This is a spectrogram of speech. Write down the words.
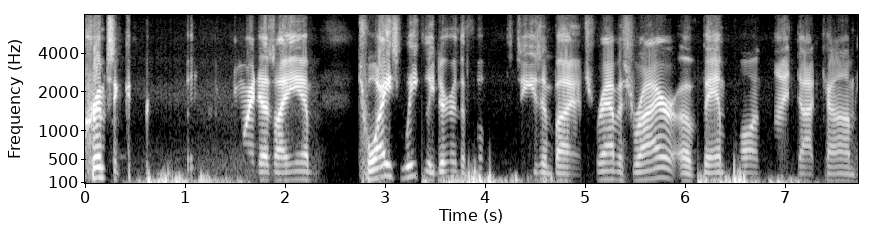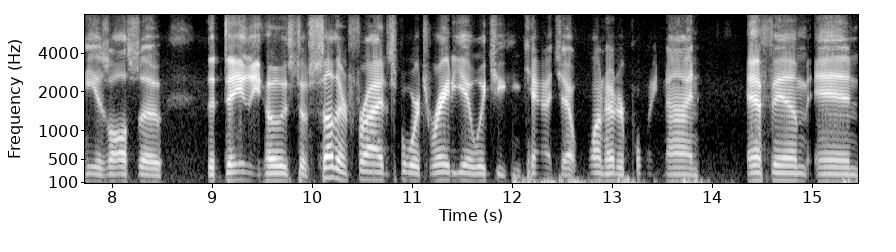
Crimson, joined as I am twice weekly during the football season by Travis Reier of BamaOnline.com. He is also the daily host of Southern Fried Sports Radio, which you can catch at 100.9 FM in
